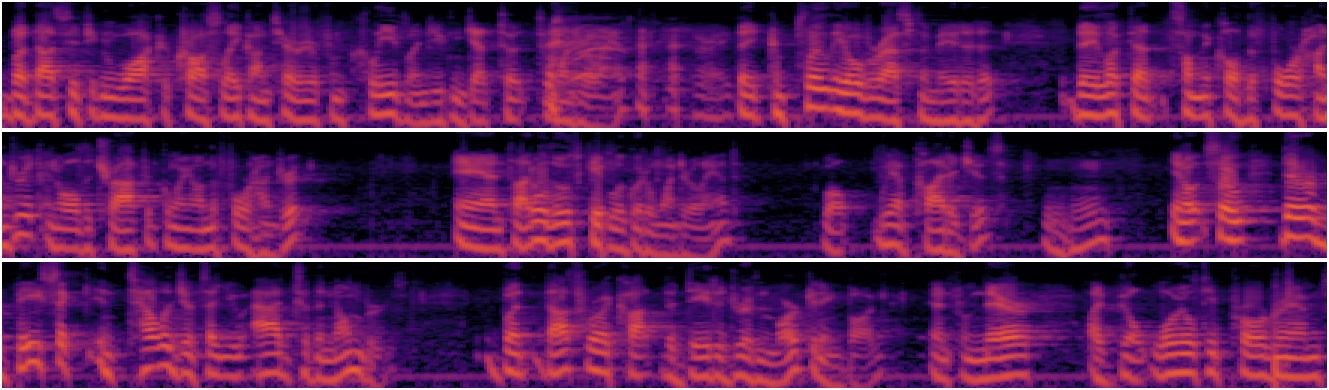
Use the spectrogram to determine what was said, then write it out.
but that's if you can walk across Lake Ontario from Cleveland, you can get to, to Wonderland. They completely overestimated it. They looked at something called the 400 and all the traffic going on the 400 and thought, oh, those people will go to Wonderland. Well, we have cottages. Mm-hmm. You know, so there are basic intelligence that you add to the numbers. But that's where I caught the data-driven marketing bug. And from there, I built loyalty programs,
